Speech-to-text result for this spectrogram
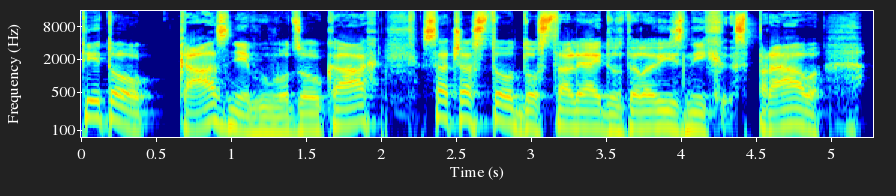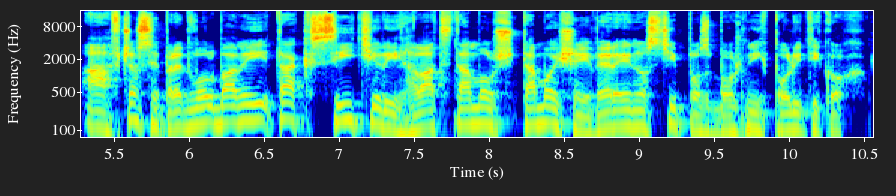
Tieto kázne v úvodzovkách sa často dostali aj do televíznych správ a v čase pred voľbami tak sítili hlad tamojšej verejnosti po zbožných politikoch.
